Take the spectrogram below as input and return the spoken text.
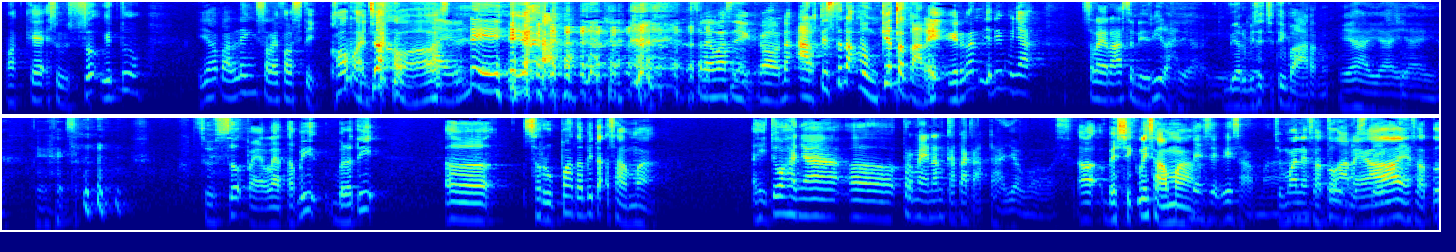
pakai susu gitu, ya paling selevel stikom aja bos. HRD. Iya. Selevel stikom. Nah artis tuh nggak mungkin tertarik gitu kan. Jadi punya selera sendiri lah ya. gitu. Biar bisa cuti bareng. Iya iya iya iya. Susu pelet, tapi berarti eh, serupa tapi tak sama. Itu hanya eh, permainan kata-kata aja bos. Eh, basically sama. Basically sama. Cuman yang satu Itu area, mistake, yang satu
